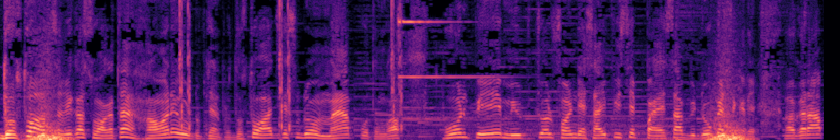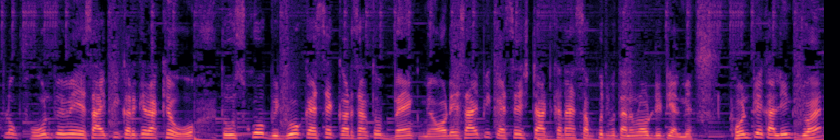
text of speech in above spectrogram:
दोस्तों, आप सभी का स्वागत है हमारे यूट्यूब चैनल पर। दोस्तों, आज के इस वीडियो में मैं आपको बताऊँगा फ़ोन पे म्यूचुअल फंड एसआईपी से पैसा विड्रॉ कैसे करें? अगर आप लोग फ़ोन पे में एसआईपी करके रखे हो तो उसको विड्रॉ कैसे कर सकते हो बैंक में? और एसआईपी कैसे स्टार्ट करना है, सब कुछ बताने वाला डिटेल में। फ़ोन पे का लिंक जो है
